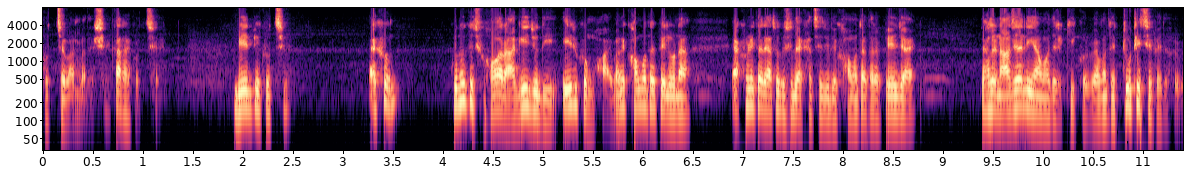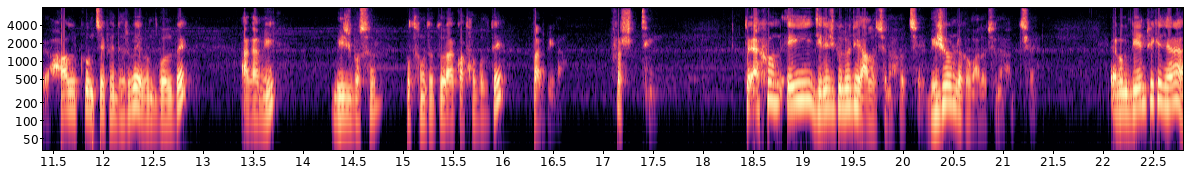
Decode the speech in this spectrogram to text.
হচ্ছে বাংলাদেশে? কারা করছে? বিএনপি করছে। এখন কোনো কিছু হওয়ার আগেই যদি এরকম হয় মানে ক্ষমতা পেল না, এখনই তারা এত কিছু দেখাচ্ছে যদি ক্ষমতা তারা পেয়ে যায়, তাহলে না জানি আমাদের কি করবে? আমাদের টুটি চেপে ধরবে হলকুম চেপে ধরবে এবং বলবে, আগামী বিশ বছর প্রথমত তোরা কথা বলতে পারবি না। ফার্স্ট থিং তো এখন এই জিনিসগুলো নিয়ে আলোচনা হচ্ছে, ভীষণ রকম আলোচনা হচ্ছে। এবং বিএনপিকে যারা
